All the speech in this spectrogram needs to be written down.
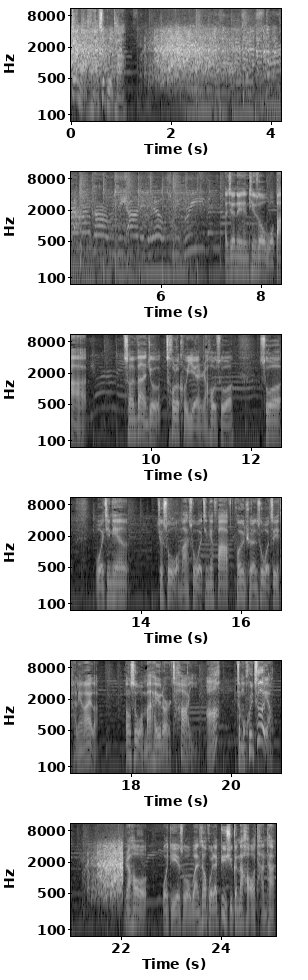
电脑还是归她。还记得那天听说我爸吃完饭就抽了口烟，然后说说我今天就说我妈，说我今天发朋友圈说我自己谈恋爱了。当时我妈还有点诧异啊，怎么会这样？然后我爹说晚上回来必须跟他好好谈谈。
